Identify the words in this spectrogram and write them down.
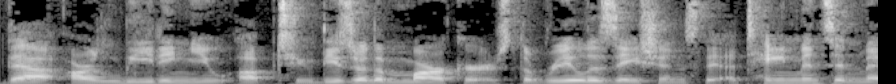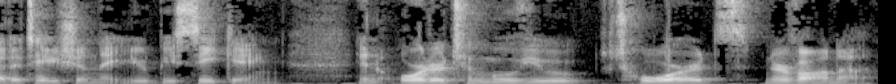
that are leading you up to. These are the markers, the realizations, the attainments in meditation that you'd be seeking in order to move you towards nirvana.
